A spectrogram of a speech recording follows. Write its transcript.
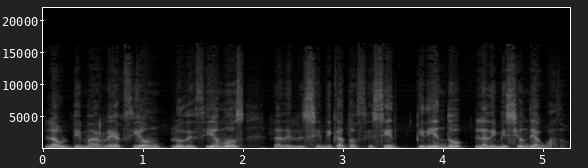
la última reacción, lo decíamos, la del sindicato CESID pidiendo la dimisión de Aguado.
